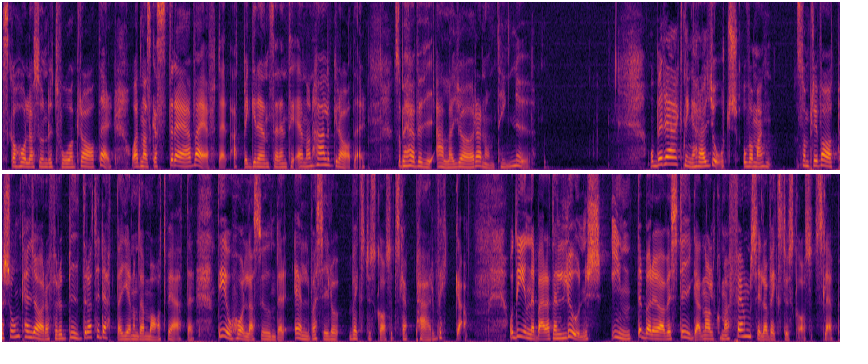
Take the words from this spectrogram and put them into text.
ska hållas under två grader och att man ska sträva efter att begränsa den till en och en halv grader så behöver vi alla göra någonting nu. Och beräkningar har gjorts och vad man som privatperson kan göra för att bidra till detta genom den mat vi äter, det är att hålla sig under 11 kilo växthusgasutsläpp per vecka. Och det innebär att en lunch inte bör överstiga 0,5 kilo växthusgasutsläpp.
